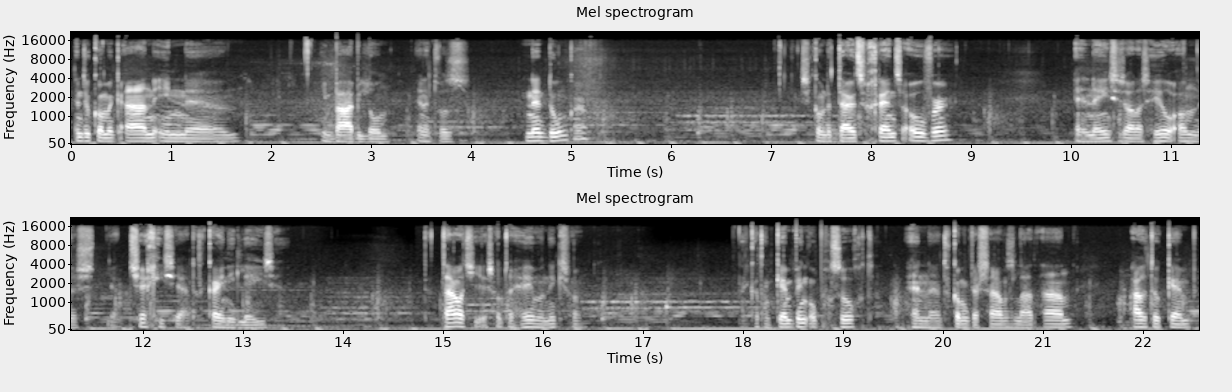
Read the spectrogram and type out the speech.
En toen kwam ik aan in, uh, in Babylon. En het was net donker. Dus ik kwam de Duitse grens over. En ineens is alles heel anders. Ja, Tsjechisch, ja, dat kan je niet lezen. Dat taaltje, je snapt er helemaal niks van. Ik had een camping opgezocht en toen kwam ik daar s'avonds laat aan. Autocamp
